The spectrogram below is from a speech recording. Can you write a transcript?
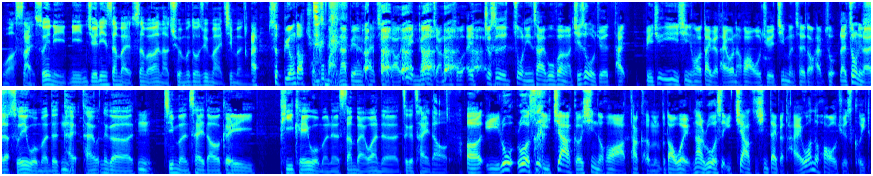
哇塞！所以你你决定三百三百万呢，全部都去买金门？哎，是不用到全部买那边的菜刀，因为你刚刚讲到说，哎，就是做年菜的部分嘛。其实我觉得台别具意义性的话，代表台湾的话，我觉得金门菜刀还不错。来，重点来了，所以我们的台、嗯、台那个嗯金门菜刀可以 PK 我们的三百万的这个菜刀。呃，以如如果是以价格性的话，它可能不到位。那如果是以价值性代表台湾的话，我觉得是可以的。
